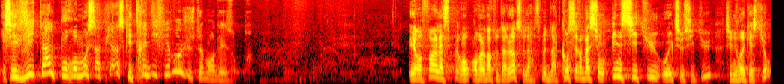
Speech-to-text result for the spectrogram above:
Et c'est vital pour Homo sapiens, qui est très différent justement des autres. Et enfin, on va le voir tout à l'heure, c'est l'aspect de la conservation in situ ou ex situ. C'est une vraie question.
